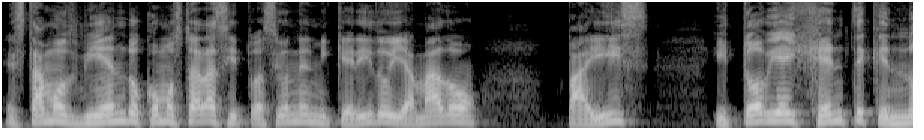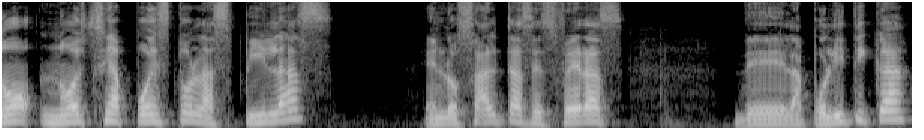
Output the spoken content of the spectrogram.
Estamos viendo cómo está la situación en mi querido y amado país y todavía hay gente que no, no se ha puesto las pilas en las altas esferas de la política.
